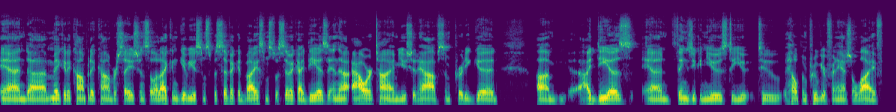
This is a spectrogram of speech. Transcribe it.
and uh, make it a competent conversation so that I can give you some specific advice, some specific ideas. In hour time, you should have some pretty good um, ideas and things you can use to you to help improve your financial life.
